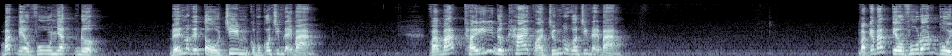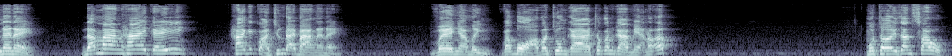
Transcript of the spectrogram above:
bác tiều phu nhận được đến một cái tổ chim của một con chim đại bàng và bác thấy được hai quả trứng của con chim đại bàng và cái bác tiều phu đón củi này này đã mang hai cái hai cái quả trứng đại bàng này này về nhà mình và bỏ vào chuồng gà cho con gà mẹ nó ấp. Một thời gian sau,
